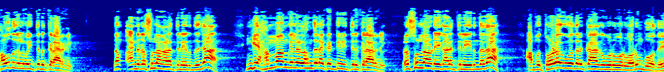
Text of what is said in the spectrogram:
ஹவுதுகள் வைத்திருக்கிறார்கள். நம் அந்த ரசூல்லா காலத்தில் இருந்ததா? இங்கே ஹம்மாம்கள் அலமதுல்லா கட்டி வைத்திருக்கிறார்கள். ரசூல்லாவுடைய காலத்தில் இருந்ததா? அப்ப தொடங்குவதற்காக ஒருவர் வரும்போது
